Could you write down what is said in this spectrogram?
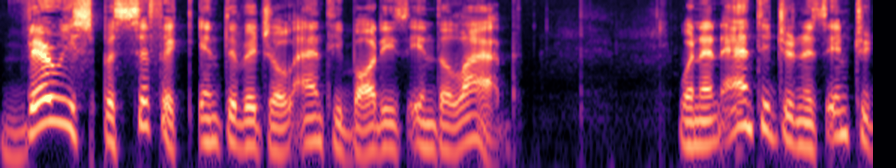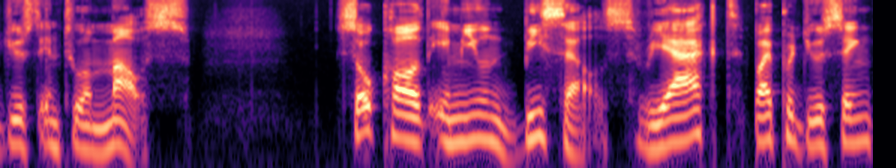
very specific individual antibodies in the lab when an antigen is introduced into a mouse, so called immune B cells react by producing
